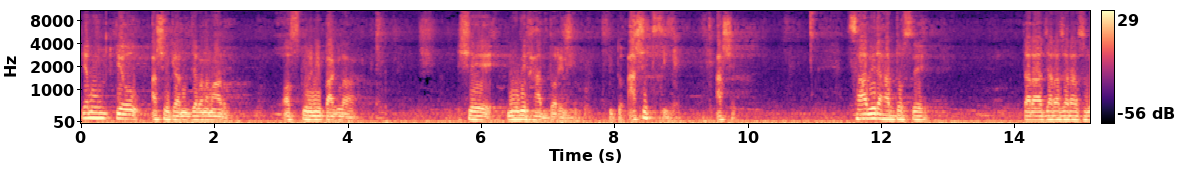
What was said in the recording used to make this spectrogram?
যেমন কেউ আসে গান যেমন আমার অস্করিনী পাগলা, সে নবীর হাত ধরেনি কিন্তু আশেক ছিল, আশেক। সাহাবিরা হাত ধরছে তারা যারা যারা ছিল,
